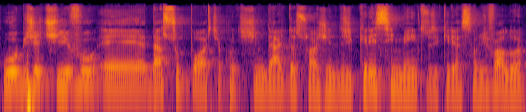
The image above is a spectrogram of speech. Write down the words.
O objetivo é dar suporte à continuidade da sua agenda de crescimentos e criação de valor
